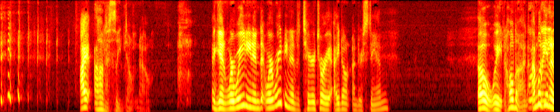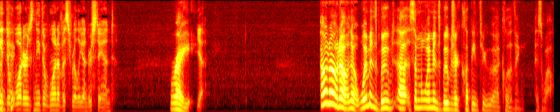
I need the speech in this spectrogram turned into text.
I honestly don't know. Again, we're waiting into we're waiting into territory I don't understand. Oh wait, hold on. We're I'm looking at into pi- waters neither one of us really understand. right. Yeah. Oh no no no! Women's boobs. Uh, some women's boobs are clipping through uh, clothing as well.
